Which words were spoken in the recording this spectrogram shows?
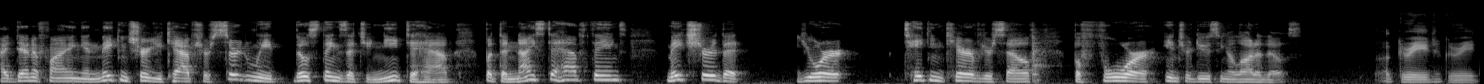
identifying and making sure you capture certainly those things that you need to have, but the nice to have things, make sure that you're taking care of yourself before introducing a lot of those. Agreed, agreed.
